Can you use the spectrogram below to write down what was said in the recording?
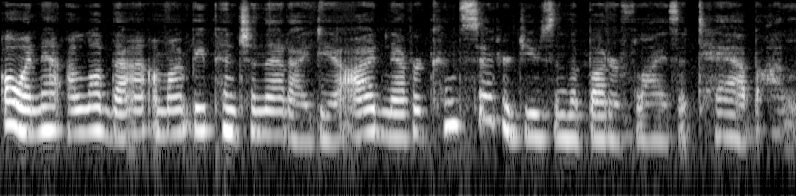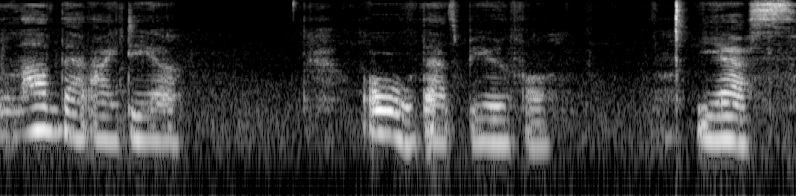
Oh, Annette, I love that. I might be pinching that idea. I'd never considered using the butterfly as a tab. I love that idea. Oh, that's beautiful. Yes.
